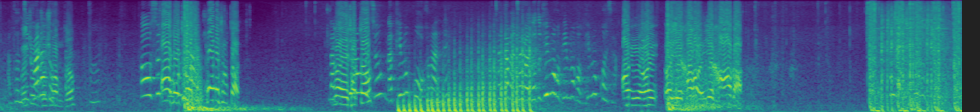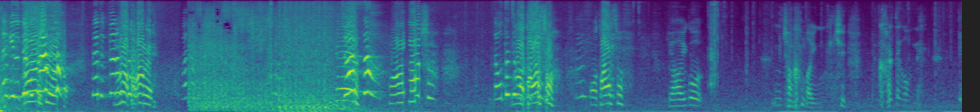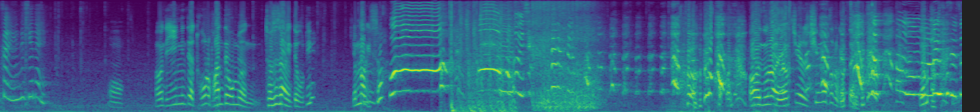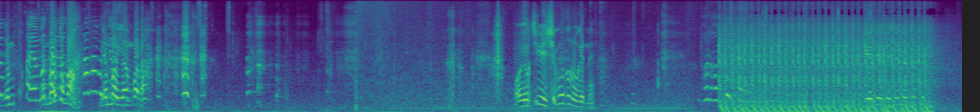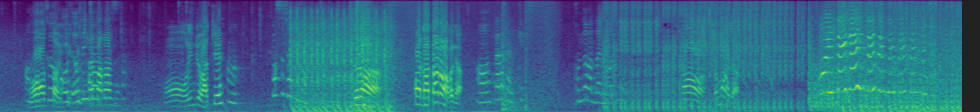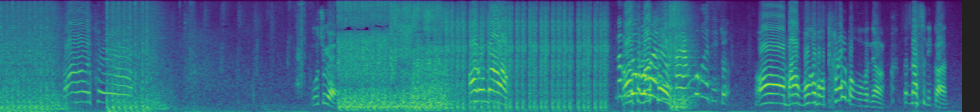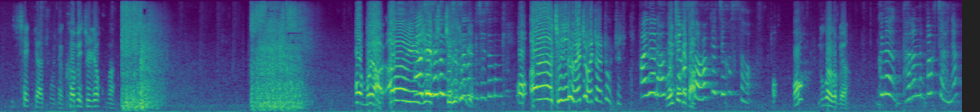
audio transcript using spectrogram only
아 던지 왼쪽 깔아도 조심하면서 어, 어 수치 아 뭐 들어왔어. 호환해서 일단 나 누나, 얘피 잡자. 먹어 중나피 먹고 가면 안 돼? 잠깐만 잠깐만. 너도 피 먹어 피 먹어 피 먹고 하자. 아니 아니 아얘 강하 얘 강하다. 나 여기 눈 나이스. 뼈렸어 나도 누나 뼈렸어 더 강해. 맞아. 좋았어. 어 왔어 나 어떤지 누나 다 왔어. 어다 왔어. 야 이거 이거 잠깐만 이거 기- 갈 데가 없네 일단 이기긴 해 어. 아 근데 인인데 도로 반대 오면 저 세상인데 우리? 연막 있어? 와! 아, 방금 이제 어 누나 옆집에서 친구 들어오겠다. 아, 너무 놀라가지고 좀. 연, 아, 연막 연막 좀 봐. 달라고? 하나밖에 연막 이 없어. 양반아. 어 옆집에 친구 들어오겠네. 바로 앞에 있다. 뒤에 뒤에 뒤에 뒤에 뒤에. 뒤에. 어, 어 왔다. 어, 어딘지 알았어? 어, 어딘지 왔지? 어. 버스 정류장. 누나, 어, 나 따라와 그냥. 어, 따라갈게. 건너간다는 거지? 어, 넘어가자. 어, 있다, 있다, 있다, 있다, 있다, 있다, 있다. 나이스. 우측에. 아, 온다. 나 아, 그거 먹어야 돼. 나 약 먹어야 돼어막 먹어 먹어 편하게 먹어 그냥 끝났으니까. 이 새끼 아주 그냥 겁에 질렸구만. 어 뭐야? 아유 어, 제자동기, 제주동기. 제자동기, 제자동기. 어, 아 제주도 왼쪽 왼쪽 왼쪽 왼쪽. 아니, 아니, 학교. 찍었어. 학교 찍었어. 어? 어? 누가 이거 뭐야? 그냥 다른 애 뿌락지 아니야?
